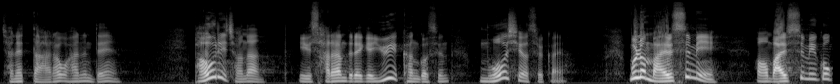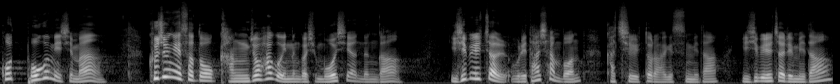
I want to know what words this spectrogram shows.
전했다라고 하는데 바울이 전한 이 사람들에게 유익한 것은 무엇이었을까요? 물론 말씀이 어, 말씀이고 곧 복음이지만 그 중에서도 강조하고 있는 것이 무엇이었는가? 21절 우리 다시 한번 같이 읽도록 하겠습니다. 21절입니다.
